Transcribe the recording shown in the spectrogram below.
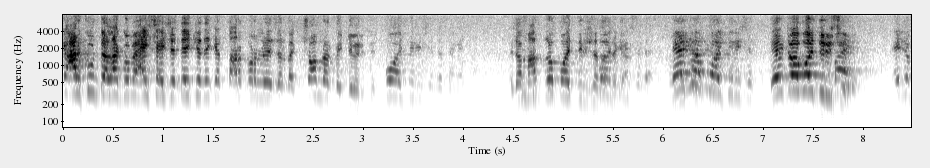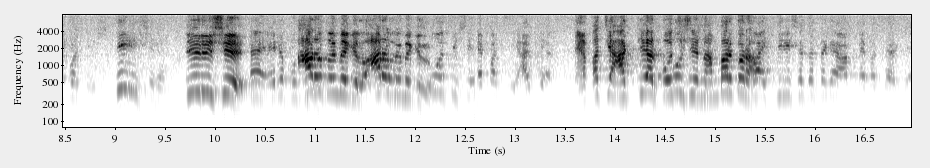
কার কোনটা লাগবে ভাই? আইসা দেখে দেখে তারপর লয়ে যান ভাই। সম্রাট ভাই গ্যালারিতে 35000 টাকা। এটা মাত্র 35000 টাকা। এটা 35000 এটা 35000 এটা 25 30 এর 30 এ হ্যাঁ এটা আরও ভাই 30000 টাকা টাকা।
